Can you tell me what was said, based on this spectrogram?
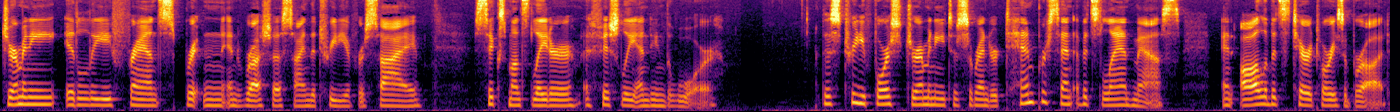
Germany, Italy, France, Britain, and Russia signed the Treaty of Versailles, six months later, officially ending the war. This treaty forced Germany to surrender 10% of its landmass and all of its territories abroad.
